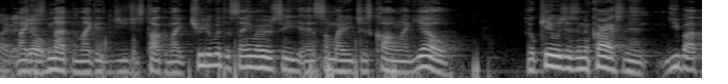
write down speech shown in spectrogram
Like like it's nothing. Like it's, you just talking like treat it with the same urgency as somebody just calling like, yo, your kid was just in a car accident. You about,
